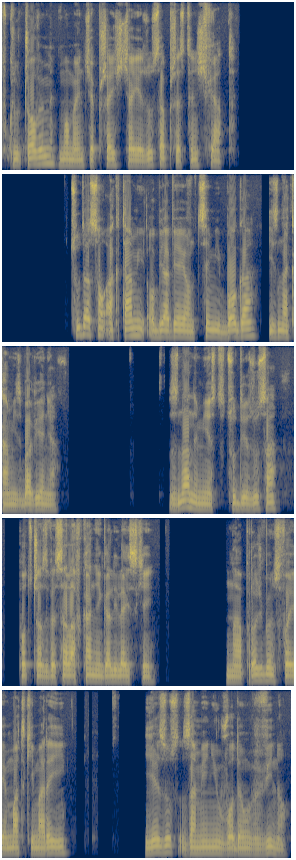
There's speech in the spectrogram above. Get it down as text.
w kluczowym momencie przejścia Jezusa przez ten świat. Cuda są aktami objawiającymi Boga i znakami zbawienia. Znanym jest cud Jezusa podczas wesela w Kanie Galilejskiej. Na prośbę swojej matki Maryi Jezus zamienił wodę w wino,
